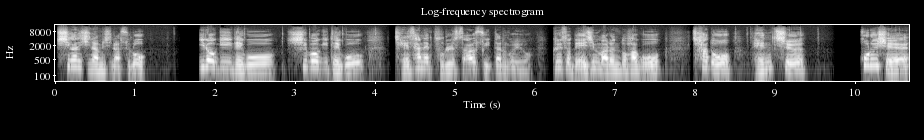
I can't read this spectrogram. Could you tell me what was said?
시간이 지나면 지날수록 1억이 되고 10억이 되고 재산의 부를 쌓을 수 있다는 거예요. 그래서 내 집 마련도 하고 차도 벤츠 포르쉐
